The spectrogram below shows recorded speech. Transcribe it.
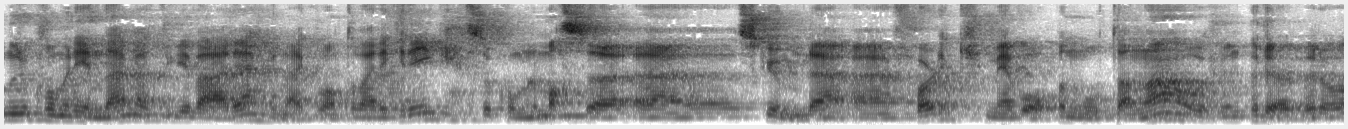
Og Når du kommer inn der, møter geværet, hun er ikke vant til å være i krig, så kommer det masse eh, skumle eh, folk med våpen mot henne, og hun prøver å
